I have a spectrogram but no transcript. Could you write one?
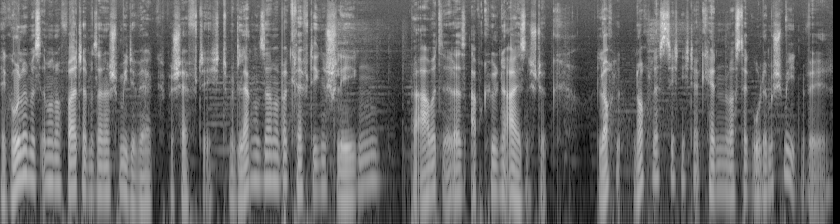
Der Golem ist immer noch weiter mit seiner Schmiedewerk beschäftigt. Mit langsamen, aber kräftigen Schlägen bearbeitet er das abkühlende Eisenstück. Loch, noch lässt sich nicht erkennen, was der Golem schmieden will.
